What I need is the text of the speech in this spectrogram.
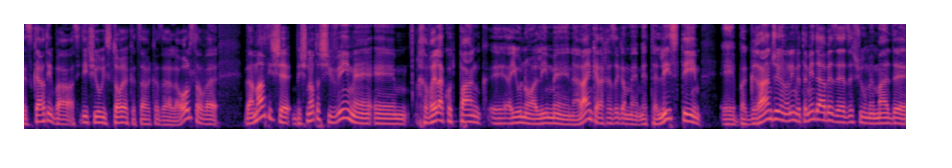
הזכרתי, ב- עשיתי שיעור היסטוריה קצר כזה על האולסטאר, ו- ואמרתי שבשנות ה-70 חברי להקות פאנק אה, היו נועלים אה, נעליים כאלה, אחרי זה גם אה, מטאליסטים, אה, בגראנג' היו נועלים, ותמיד היה בזה איזשהו ממד אה,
